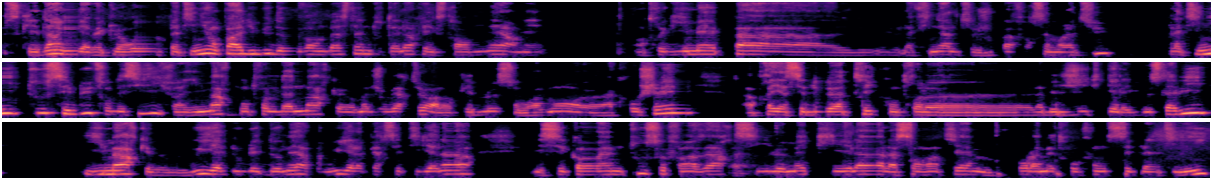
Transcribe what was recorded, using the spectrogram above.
ce qui est dingue avec l'Euro de Platini, on parlait du but de Van Basten tout à l'heure qui est extraordinaire, mais entre guillemets, pas la finale ne se joue pas forcément là-dessus. Platini, tous ses buts sont décisifs. Hein. Il marque contre le Danemark au match d'ouverture alors que les Bleus sont vraiment euh, accrochés. Après, il y a ces deux hat-tricks contre la Belgique et la Yougoslavie. Il marque, oui, il y a le doublé de Domer, oui, il y a la percée Tigana, et c'est quand même tout sauf un hasard si le mec qui est là à la 120e pour la mettre au fond, c'est Platini.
